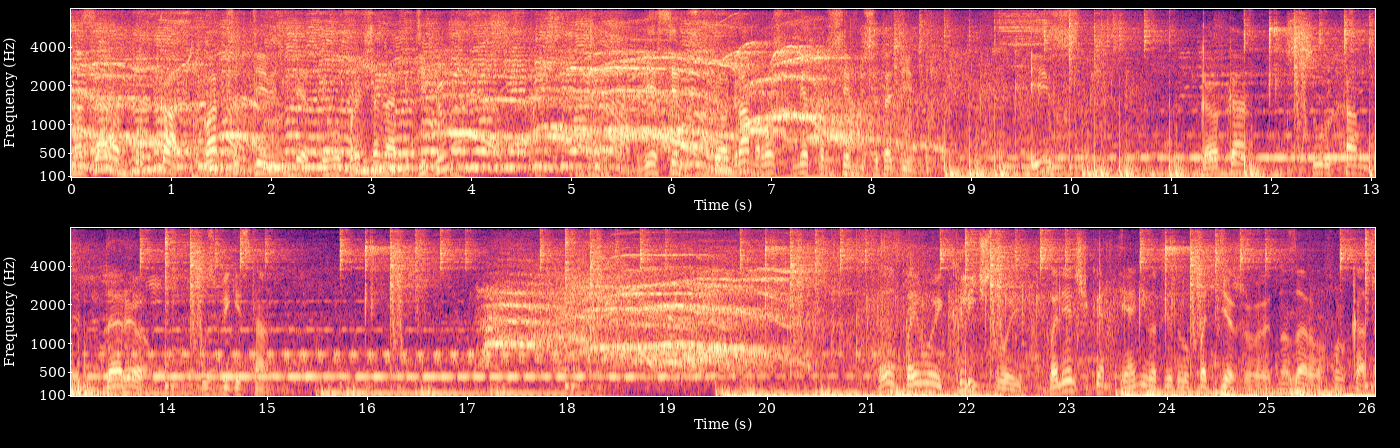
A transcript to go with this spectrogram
Назаров Буркат, 29 лет. Его профессиональный дебют. Вес 70 килограмм, рост метр семьдесят один. Из городка Сурхандарё, Узбекистан. Дает боевой клич свой болельщикам, и они в ответ его поддерживают Назарова Фурката.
